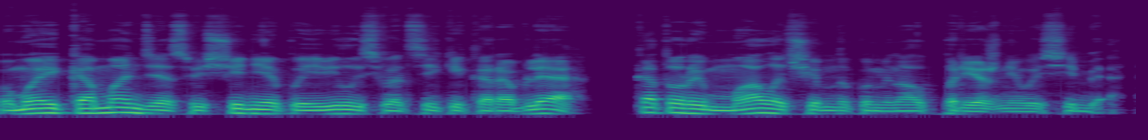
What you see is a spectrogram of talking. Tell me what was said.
По моей команде освещение появилось в отсеке корабля, который мало чем напоминал прежнего себя.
